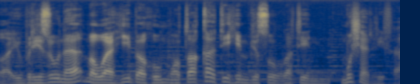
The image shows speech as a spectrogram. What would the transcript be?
ويبرزون مواهبهم وطاقاتهم بصورة مشرفة.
